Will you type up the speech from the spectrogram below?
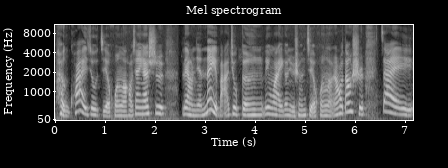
很快就结婚了，好像应该是两年内吧，就跟另外一个女生结婚了。然后当时。在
